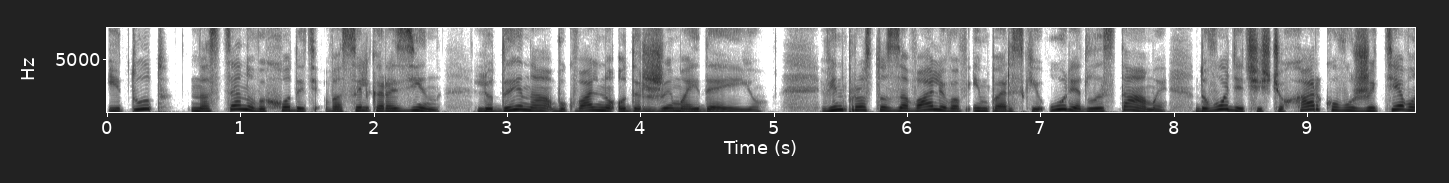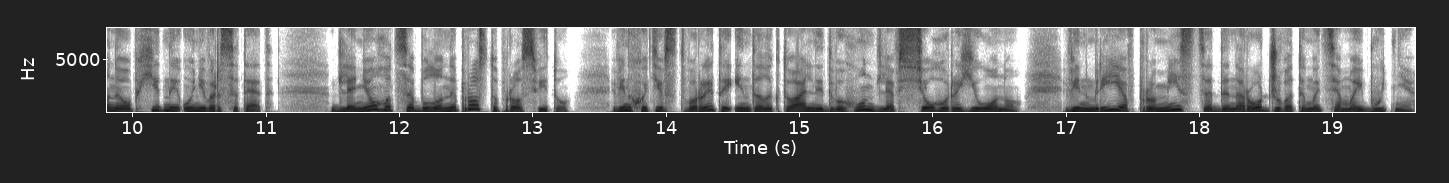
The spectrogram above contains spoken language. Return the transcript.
І тут на сцену виходить Василь Каразін, людина буквально одержима ідеєю. Він просто завалював імперський уряд листами, доводячи, що Харкову життєво необхідний університет. Для нього це було не просто про освіту. Він хотів створити інтелектуальний двигун для всього регіону. Він мріяв про місце, де народжуватиметься майбутнє.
